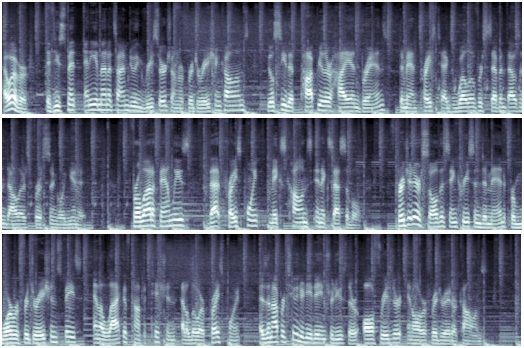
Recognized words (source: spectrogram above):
However, if you spent any amount of time doing research on refrigeration columns, you'll see that popular high-end brands demand price tags well over $7,000 for a single unit. For a lot of families, that price point makes columns inaccessible. Frigidaire saw this increase in demand for more refrigeration space and a lack of competition at a lower price point as an opportunity to introduce their all-freezer and all-refrigerator columns.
